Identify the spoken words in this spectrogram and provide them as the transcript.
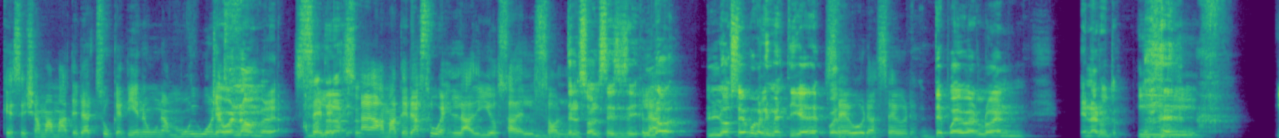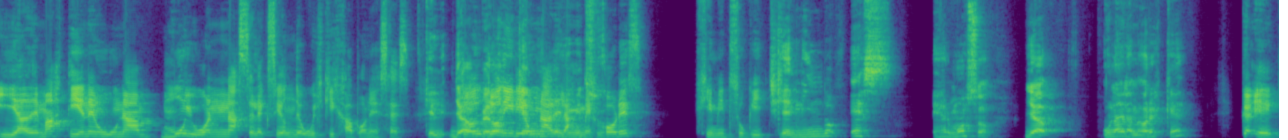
que se llama Amaterasu, que tiene una muy buena qué buen nombre, Amaterasu. Amaterasu es la diosa del sol. Del sol, sí, sí, sí. Claro. Lo, lo sé porque lo investigué después. seguro, seguro. Después de verlo en, en Naruto. Y, y además tiene una muy buena selección de whisky japoneses. Qué ya, yo, yo perdón, diría qué una de las Himitsu. mejores Himitsukichi. Qué lindo es. Es hermoso. Ya, una de las mejores, ¿qué? Que- eh,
